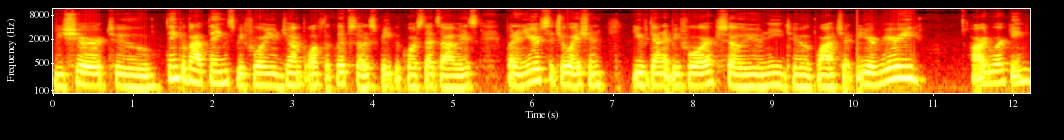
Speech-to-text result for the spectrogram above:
be sure to think about things before you jump off the cliff, so to speak. Of course, that's obvious. But in your situation, you've done it before, so you need to watch it. You're very hardworking,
